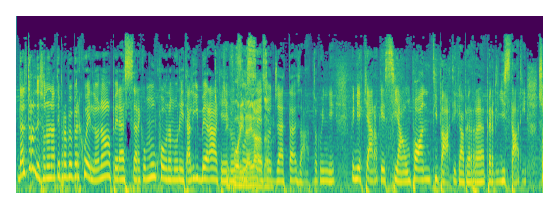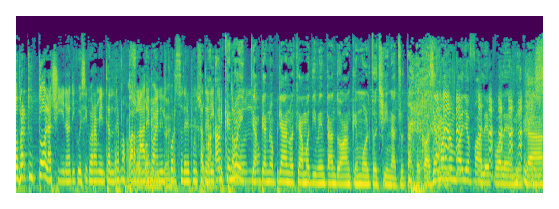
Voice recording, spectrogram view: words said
D'altronde sono nate proprio per quello, no? Per essere comunque una moneta libera che Sì, non fosse soggetta, esatto. Quindi, quindi è chiaro che sia un po' antipatica per, per gli stati, soprattutto la Cina, di cui sicuramente andremo a parlare poi nel corso delle puntate Ma di anche noi Criptomondo. piano piano stiamo diventando anche molto Cina su tante cose, ma non voglio fare polemica.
